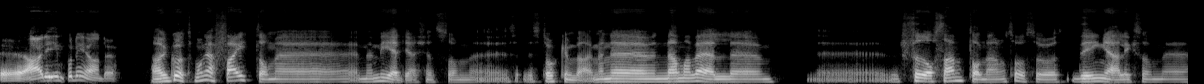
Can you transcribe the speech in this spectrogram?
eh, ja, det är imponerande. Det har gått många fighter med, med media känns som eh, Stockenberg men eh, när man väl eh, för samtal med honom så, så det är inga liksom eh,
